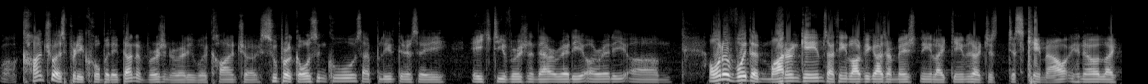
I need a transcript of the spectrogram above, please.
well, Contra is pretty cool, but they've done a version already with Contra. Super Ghosts and Ghouls, I believe there's a HD version of that already. Already, um, I want to avoid the modern games. I think a lot of you guys are mentioning like games that just just came out. You know, like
